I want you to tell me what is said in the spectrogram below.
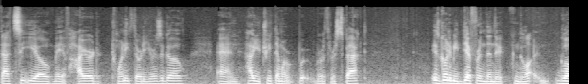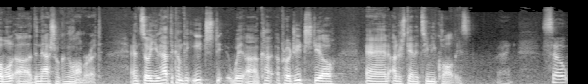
that CEO may have hired 20, 30 years ago, and how you treat them with respect is going to be different than the global, uh, the national conglomerate. And so you have to come to each, uh, approach each deal and understand its unique qualities. Right. So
